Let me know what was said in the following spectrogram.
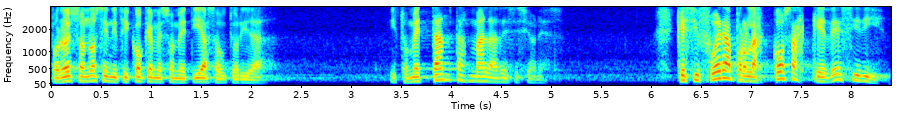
Pero eso no significó que me sometía a su autoridad. Y tomé tantas malas decisiones que si fuera por las cosas que decidí,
